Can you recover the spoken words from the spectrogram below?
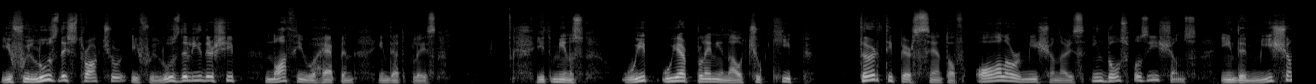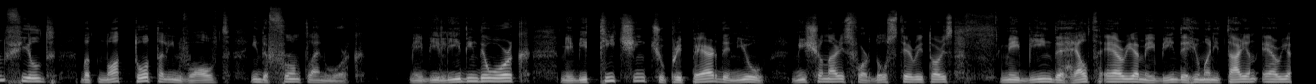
If we lose the structure, if we lose the leadership, nothing will happen in that place. It means we, we are planning now to keep 30% of all our missionaries in those positions, in the mission field, but not totally involved in the frontline work maybe leading the work, maybe teaching to prepare the new missionaries for those territories, maybe in the health area, maybe in the humanitarian area,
